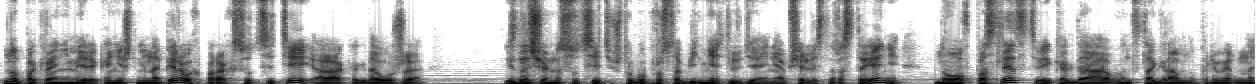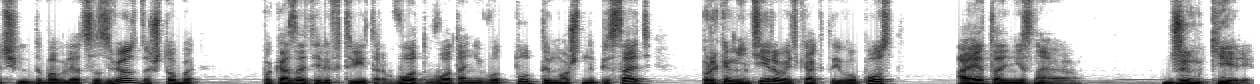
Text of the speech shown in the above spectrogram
Ну, по крайней мере, конечно, не на первых порах соцсетей, а когда уже изначально соцсети, чтобы просто объединять людей, они общались на расстоянии, но впоследствии, когда в Инстаграм, например, начали добавляться звезды, чтобы показать или в Твиттер, вот, вот они, вот тут, ты можешь написать прокомментировать как-то его пост, а это, не знаю, Джим Керри.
